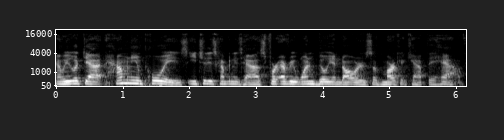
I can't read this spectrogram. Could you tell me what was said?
and we looked at how many employees each of these companies has for every $1 billion of market cap they have.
